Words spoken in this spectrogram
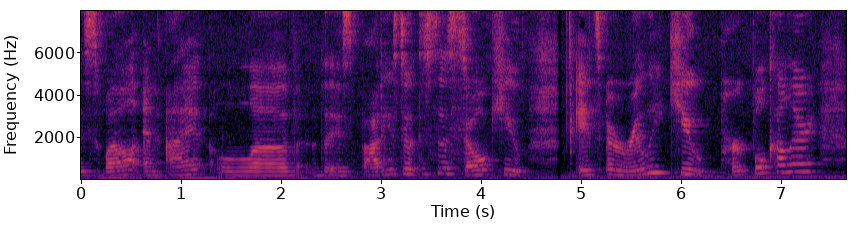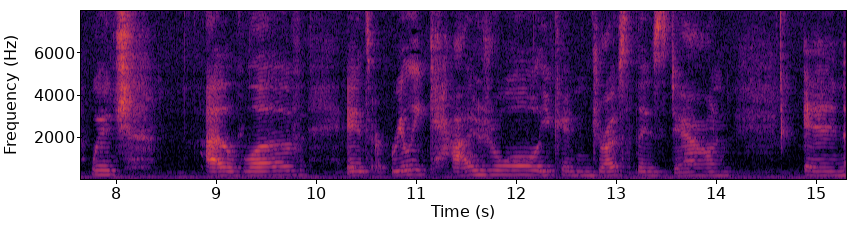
as well and I love this bodysuit. This is so cute. It's a really cute purple color, which I love. It's really casual. You can dress this down and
